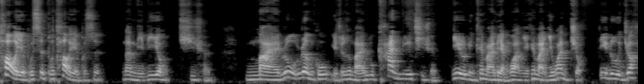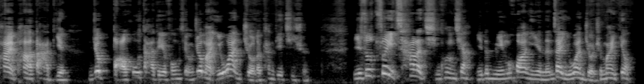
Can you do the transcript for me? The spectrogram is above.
套也不是，不套也不是，那你利用期权买入认沽，也就是买入看跌期权，例如你可以买两万，也可以买一万九，例如你就害怕大跌，你就保护大跌风险，我就买一万九的看跌期权。你说最差的情况下，你的棉花你也能在一万九去卖掉，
